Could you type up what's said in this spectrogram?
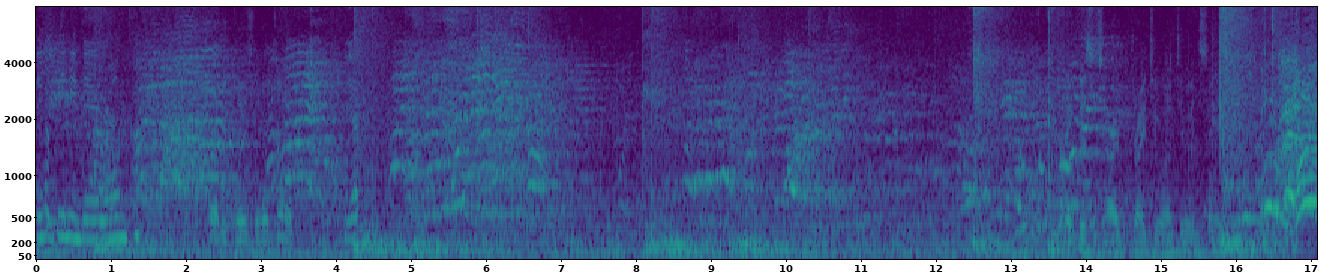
She have been in there a long time. Probably plays the whole time. Yep. You think this is hard? Try two on uh, two and sand. It's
